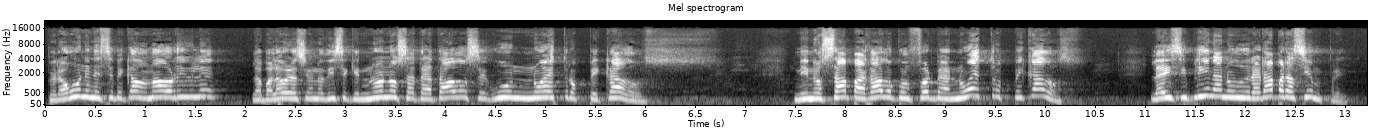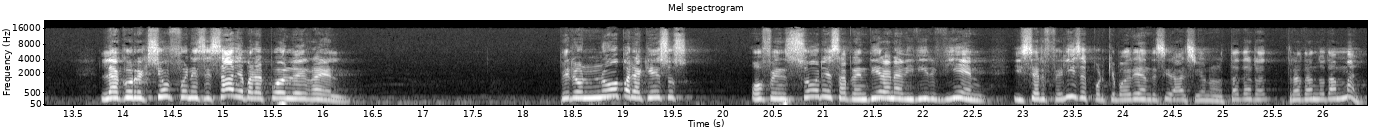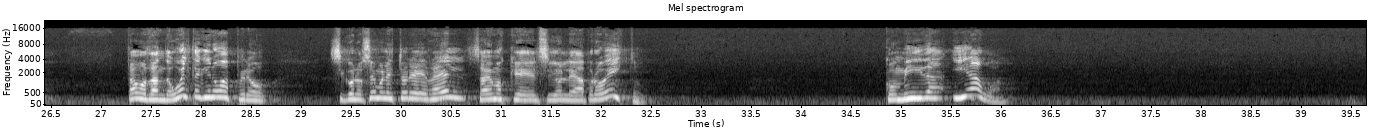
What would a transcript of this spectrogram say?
Pero aún en ese pecado más horrible, la palabra del Señor nos dice que no nos ha tratado según nuestros pecados, ni nos ha pagado conforme a nuestros pecados. La disciplina no durará para siempre. La corrección fue necesaria para el pueblo de Israel, pero no para que esos ofensores aprendieran a vivir bien y ser felices, porque podrían decir, ah, el Señor no nos está tratando tan mal. Estamos dando vuelta aquí nomás, pero si conocemos la historia de Israel, sabemos que el Señor le ha provisto comida y agua.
